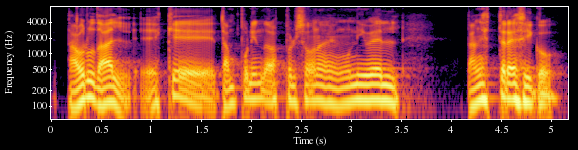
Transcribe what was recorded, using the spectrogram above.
Está brutal. Es que están poniendo a las personas en un nivel tan estrésico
